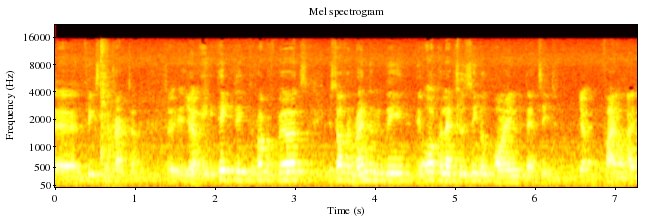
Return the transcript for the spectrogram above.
uh, fixed attractor. So it, Yeah. it- take, take the flock of birds, you start them randomly, they all collapse to a single point, that's it. Yep. Final. I-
